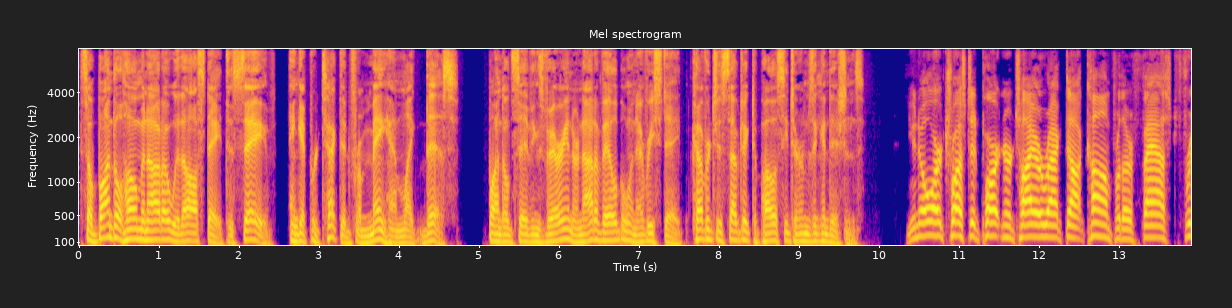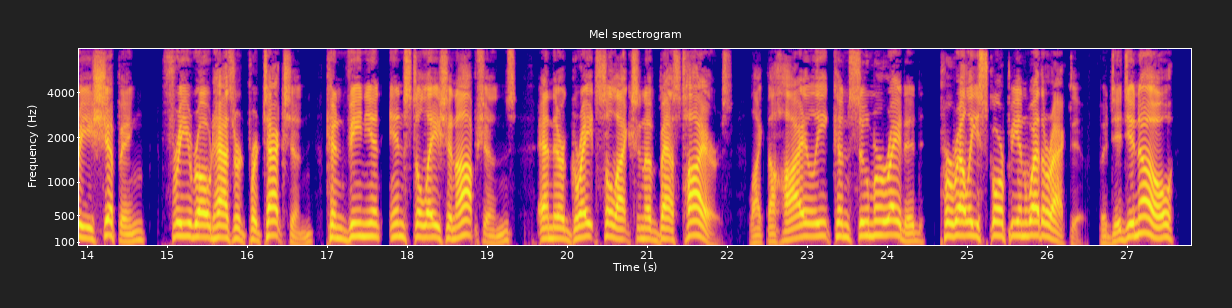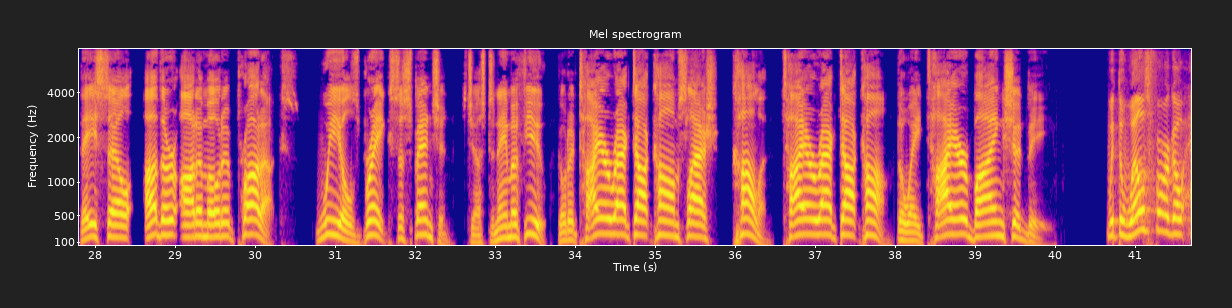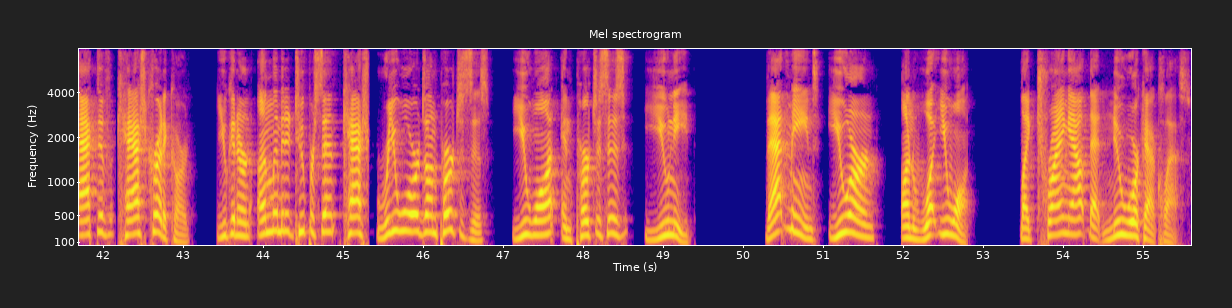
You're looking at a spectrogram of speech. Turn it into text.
So bundle home and auto with Allstate to save and get protected from mayhem like this. Bundled savings variant are not available in every state. Coverage is subject to policy terms and conditions. You know our trusted partner TireRack.com for their fast, free shipping, free road hazard protection, convenient installation options, and their great selection of best tires, like the highly consumer rated Pirelli Scorpion Weather Active. But did you know they sell other automotive products? Wheels, brakes, suspension, just to name a few. Go to TireRack.com slash Colin. TireRack.com, the way tire buying should be. With the Wells Fargo Active Cash Credit Card, you can earn unlimited 2% cash rewards on purchases you want and purchases you need. That means you earn on what you want, like trying out that new workout class,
